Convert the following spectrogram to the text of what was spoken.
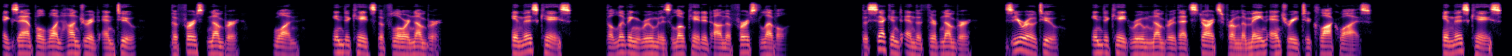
example 102, the first number, 1, indicates the floor number. In this case, the living room is located on the first level. The second and the third number, 02, indicate room number that starts from the main entry to clockwise. In this case,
